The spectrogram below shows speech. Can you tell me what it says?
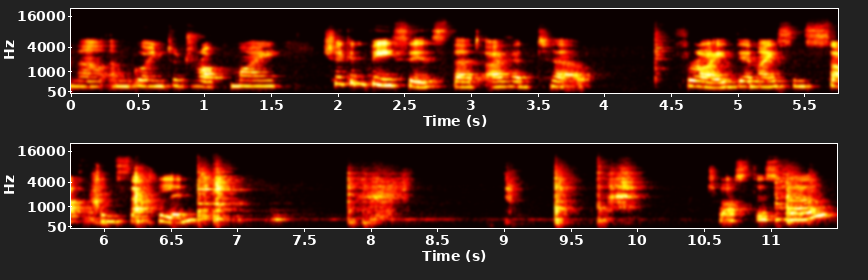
Now I'm going to drop my chicken pieces that I had uh, fried. They're nice and soft and succulent. Toss this well.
